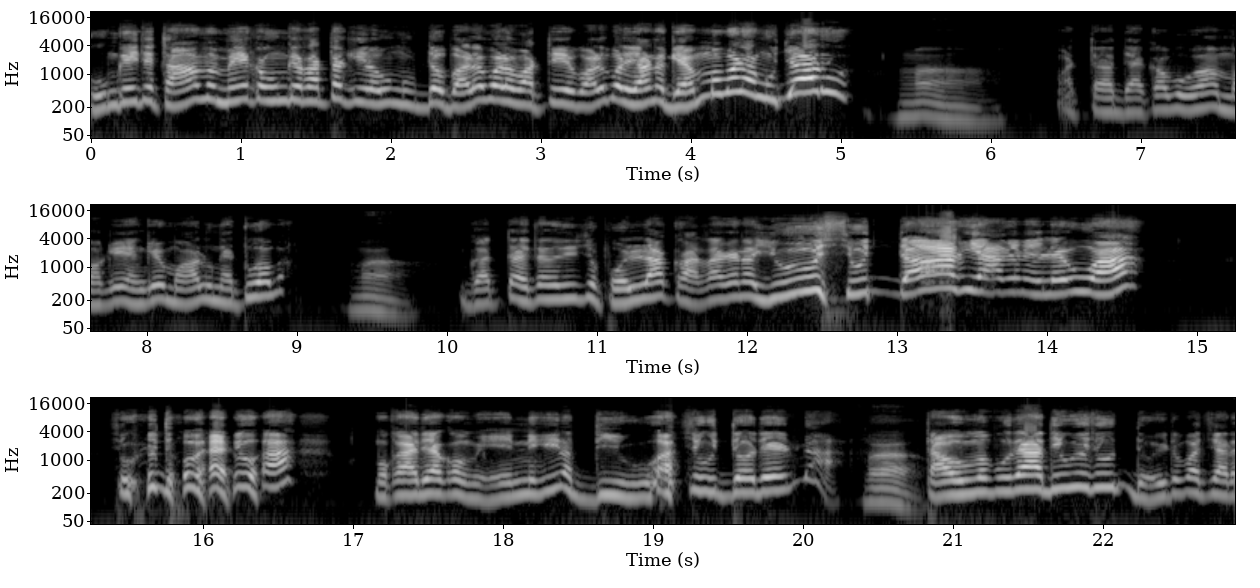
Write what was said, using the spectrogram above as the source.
උන්ගේට තාම මේක උන්ගේ රට කියල උන් උද්ද බලබල වටේ බලබල යන ගැම්ම බල උජාරු මට දැකපුවා මගේ ඇගේ මාලු නැතුවබ ගත්ත. එතන දීච පොල්ලක් කරගෙන යු සුද්දා කියගෙන එලෙව්වා සුද්දෝ වැැවා මොකාදයකො මෙන්න කියලා දිව්වා සුද්දෝ දෙන්න. තවම පුරා දිව සුද්ද. ඊට පච්චර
